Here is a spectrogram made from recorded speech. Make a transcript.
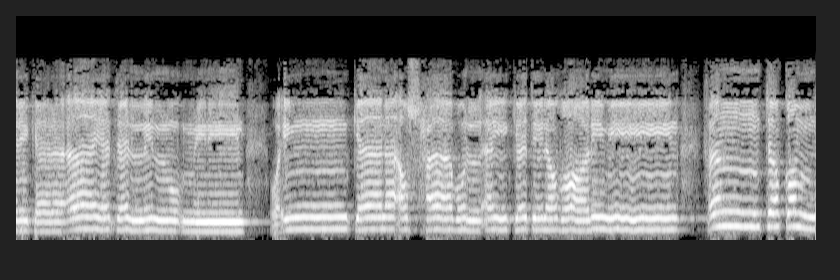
ذلك لآية للمؤمنين وإن كان أصحاب الأيكة لظالمين فانتقمنا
